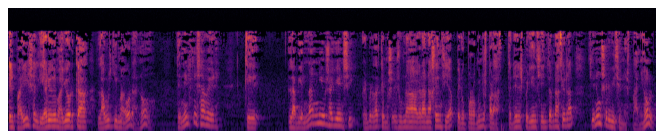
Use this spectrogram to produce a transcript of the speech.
el país, el diario de Mallorca, la última hora, no. Tenéis que saber que la Vietnam News Agency, es verdad que no es una gran agencia, pero por lo menos para tener experiencia internacional, tiene un servicio en español.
